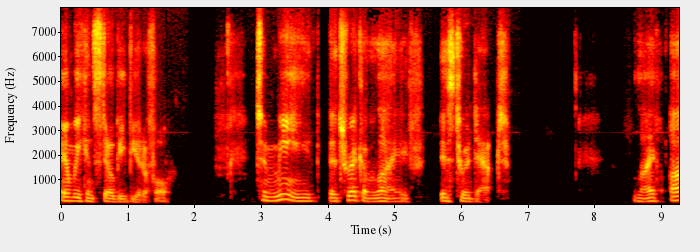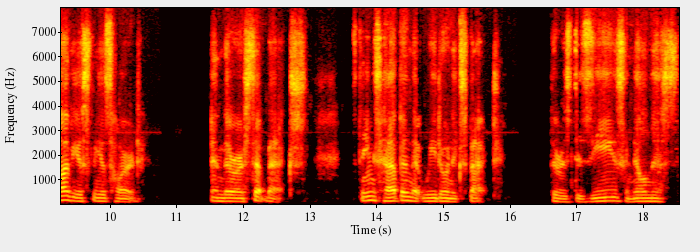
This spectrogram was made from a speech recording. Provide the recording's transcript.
and we can still be beautiful. To me, the trick of life is to adapt. Life obviously is hard and there are setbacks. Things happen that we don't expect. There is disease and illness,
